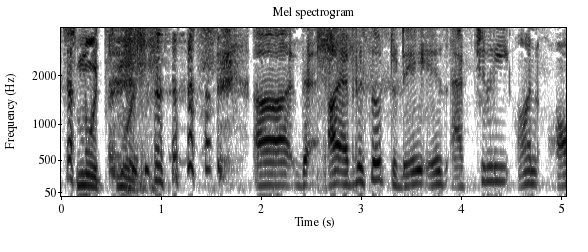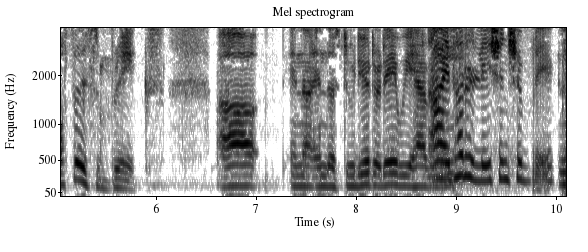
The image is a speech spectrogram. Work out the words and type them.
Smooth, smooth. uh, the, our episode today is actually on office breaks. Uh, in, the, in the studio today, we have. I thought relationship breaks.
